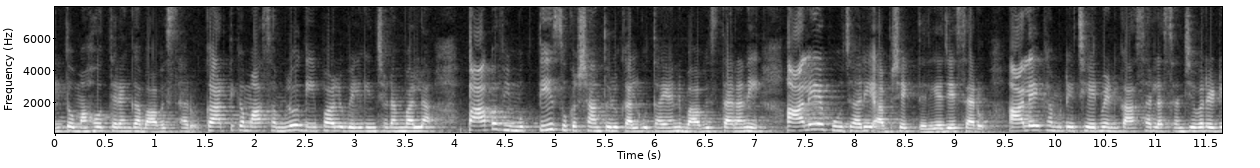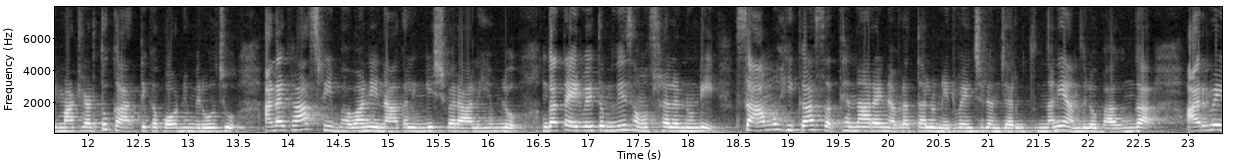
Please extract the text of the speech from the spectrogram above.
ఎంతో మహోత్తరంగా భావిస్తారు. కార్తీక మాసంలో దీపాలు వెలిగించడం వల్ల పాప విముక్తి సుఖశాంతులు కలుగుతాయని భావిస్తారని ఆలయ పూజారి అభిషేక్ తెలియజేశారు. ఆలయ కమిటీ చైర్మన్ కాసర్ల సంజీవరెడ్డి మాట్లాడుతూ కార్తీక పౌర్ణమి రోజు అనగా శ్రీ భవానీ నాగలింగేశ్వర ఆలయంలో గత ఇరవై తొమ్మిది సంవత్సరాల నుండి సామూహిక సత్ సత్యనారాయణ వ్రతాలు నిర్వహించడం జరుగుతుందని అందులో భాగంగా అరవై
